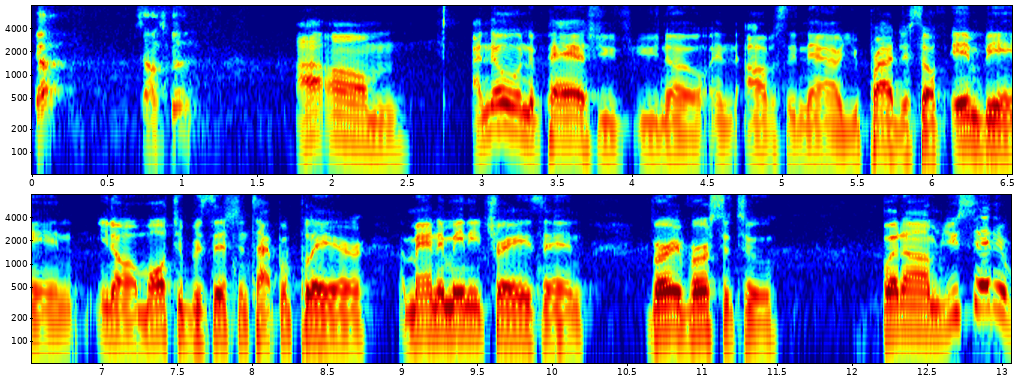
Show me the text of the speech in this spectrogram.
Yep, sounds good. I um I know in the past you you know, and obviously now you pride yourself in being, you know, a multi-position type of player, a man of many trades and very versatile. But um you said it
